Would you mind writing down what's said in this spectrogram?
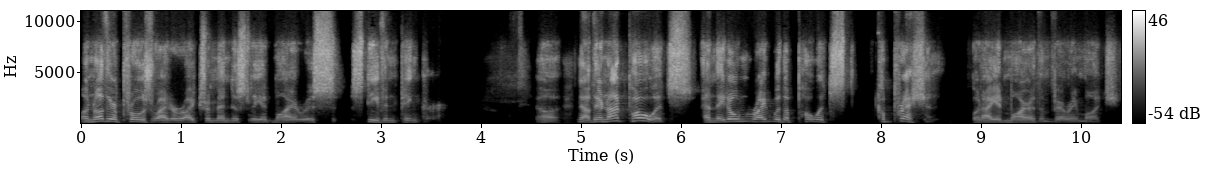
Another prose writer I tremendously admire is Steven Pinker. Uh, now, they're not poets and they don't write with a poet's compression, but I admire them very much.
